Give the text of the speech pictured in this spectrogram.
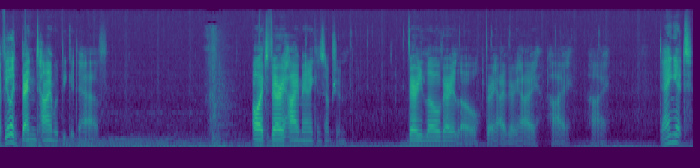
I feel like bend time would be good to have. Oh, it's very high mana consumption. Very low, very low. Very high, very high. High, high. Dang it!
